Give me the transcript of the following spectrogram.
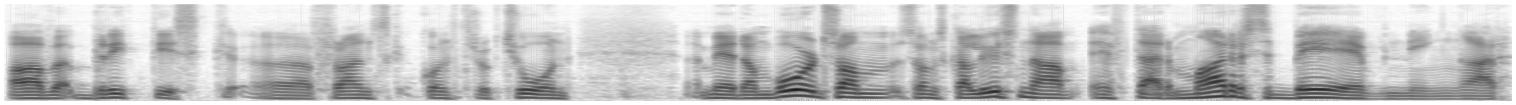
av brittisk-fransk eh, konstruktion med ombord som, som ska lyssna efter marsbävningar.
